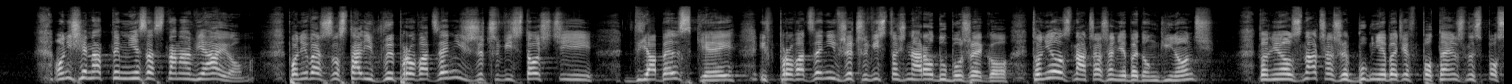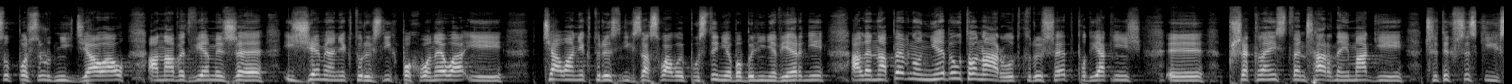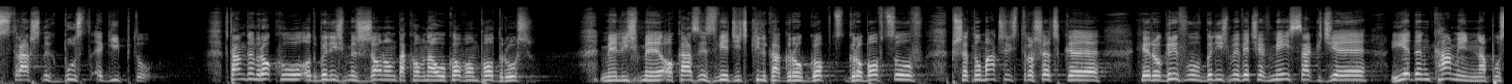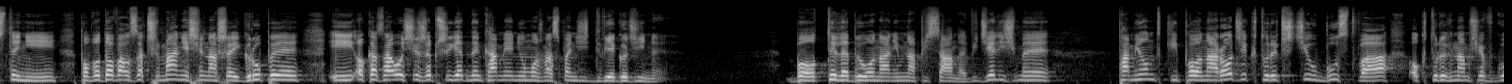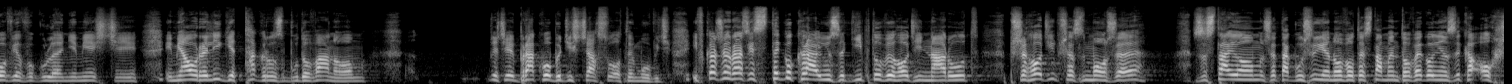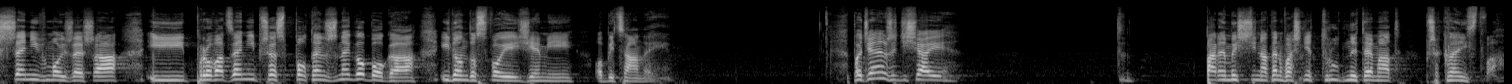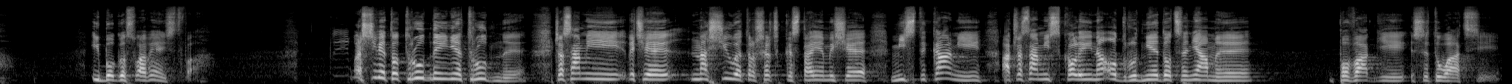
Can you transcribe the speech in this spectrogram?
Oni się nad tym nie zastanawiają, ponieważ zostali wyprowadzeni z rzeczywistości diabelskiej i wprowadzeni w rzeczywistość narodu Bożego. To nie oznacza, że nie będą ginąć, to nie oznacza, że Bóg nie będzie w potężny sposób pośród nich działał, a nawet wiemy, że i ziemia niektórych z nich pochłonęła i ciała niektórych z nich zasłały pustynię, bo byli niewierni, ale na pewno nie był to naród, który szedł pod jakimś y, przekleństwem czarnej magii czy tych wszystkich strasznych bóstw Egiptu. W tamtym roku odbyliśmy z żoną taką naukową podróż Mieliśmy okazję zwiedzić kilka grobowców, przetłumaczyć troszeczkę hieroglifów. Byliśmy, wiecie, w miejscach, gdzie jeden kamień na pustyni powodował zatrzymanie się naszej grupy i okazało się, że przy jednym kamieniu można spędzić dwie godziny, bo tyle było na nim napisane. Widzieliśmy pamiątki po narodzie, który czcił bóstwa, o których nam się w głowie w ogóle nie mieści i miał religię tak rozbudowaną, wiecie, brakłoby dziś czasu o tym mówić. I w każdym razie z tego kraju, z Egiptu wychodzi naród, przechodzi przez morze, zostają, że tak użyję nowotestamentowego języka, ochrzczeni w Mojżesza i prowadzeni przez potężnego Boga idą do swojej ziemi obiecanej. Powiedziałem, że dzisiaj parę myśli na ten właśnie trudny temat przekleństwa i błogosławieństwa. Właściwie to trudny i nietrudny. Czasami, wiecie, na siłę troszeczkę stajemy się mistykami, a czasami z kolei na odwrót nie doceniamy powagi sytuacji.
